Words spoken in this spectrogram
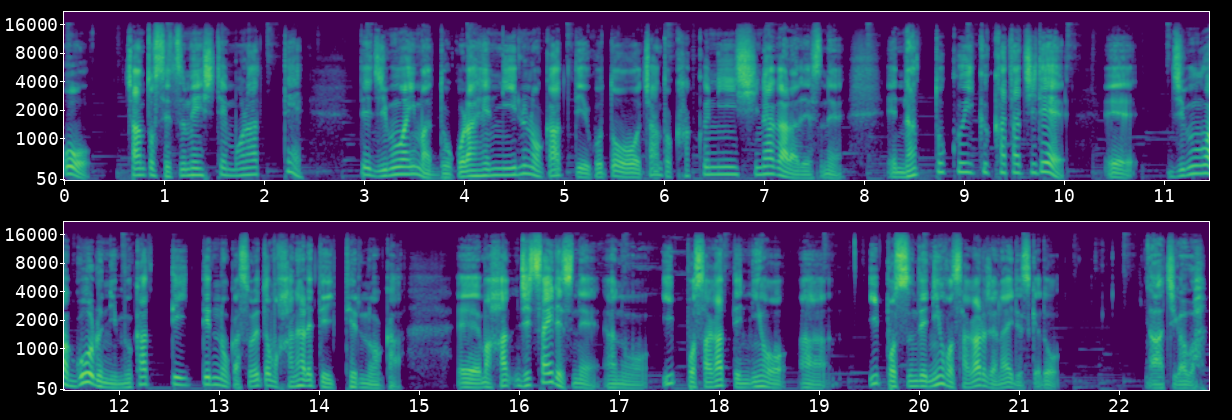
をちゃんと説明してもらってで自分は今どこら辺にいるのかっていうことをちゃんと確認しながらですねえ納得いく形で、え自分はゴールに向かっていってるのかそれとも離れていってるのか、えー、まあ、実際ですねあの一歩下がって2歩あ一歩進んで2歩下がるじゃないですけどあ違うわ、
